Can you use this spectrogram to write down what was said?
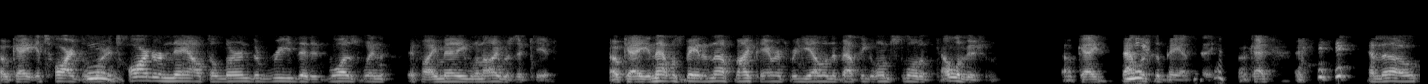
Okay, it's hard to learn. Mm. It's harder now to learn to read than it was when, if I may, when I was a kid. Okay, and that was bad enough. My parents were yelling about the onslaught of television. Okay, that was the bad thing. Okay, hello,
